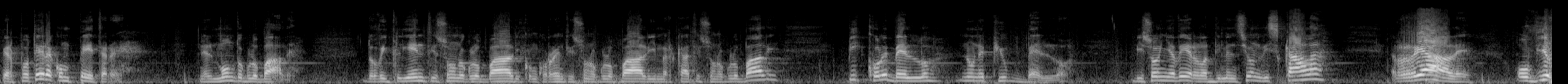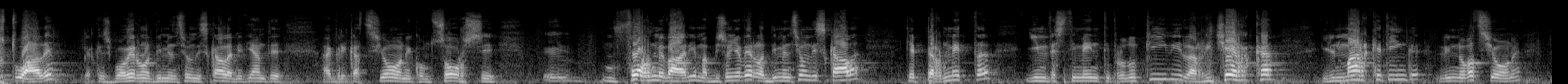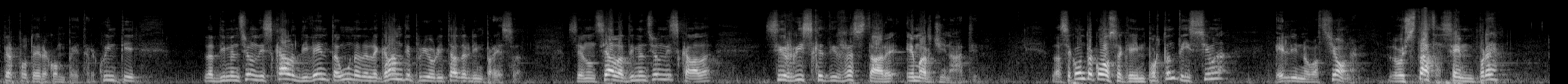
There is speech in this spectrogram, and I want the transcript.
Per poter competere nel mondo globale, dove i clienti sono globali, i concorrenti sono globali, i mercati sono globali, piccolo e bello non è più bello. Bisogna avere la dimensione di scala reale o virtuale perché si può avere una dimensione di scala mediante aggregazioni, consorsi, eh, forme varie, ma bisogna avere la dimensione di scala che permetta gli investimenti produttivi, la ricerca, il marketing, l'innovazione per poter competere. Quindi la dimensione di scala diventa una delle grandi priorità dell'impresa. Se non si ha la dimensione di scala si rischia di restare emarginati. La seconda cosa che è importantissima è l'innovazione. Lo è stata sempre,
